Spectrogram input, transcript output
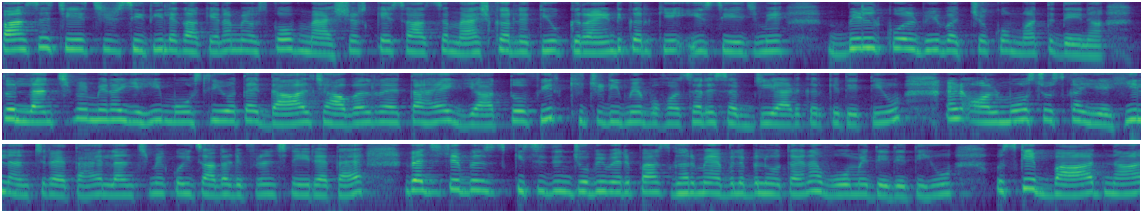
पाँच से छः सीटी लगा के ना मैं उसको मैशर के साथ से मैश कर लेती हूँ ग्राइंड करके इस एज में बिल्कुल भी बच्चों को मत देना। तो लंच में मेरा यही मोस्टली होता है, दाल, चावल रहता है, या तो फिर खिचड़ी में बहुत सारे सब्ज़ी ऐड करके देती हूँ। एंड ऑलमोस्ट उसका यही लंच रहता है। लंच में कोई ज़्यादा डिफरेंस नहीं रहता है। वेजिटेबल्स किसी दिन जो भी मेरे पास घर में अवेलेबल होता है ना, वो मैं दे देती हूँ। उसके बाद ना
